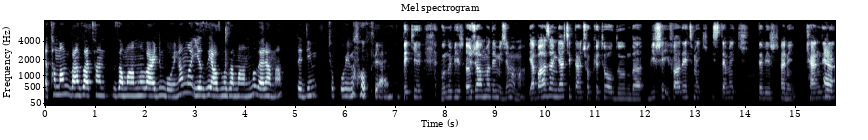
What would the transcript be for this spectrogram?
Ya tamam ben zaten zamanımı verdim bu oyuna ama yazı yazma zamanımı veremem dediğim çok oyun oldu yani. Peki bunu bir öc alma demeyeceğim ama ya bazen gerçekten çok kötü olduğunda bir şey ifade etmek istemek de bir hani kendini Evet.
